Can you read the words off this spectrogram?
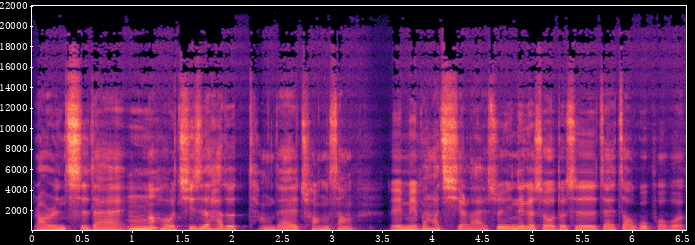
老人痴呆，然后其实她就躺在床上，对，没办法起来，所以那个时候都是在照顾婆婆。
